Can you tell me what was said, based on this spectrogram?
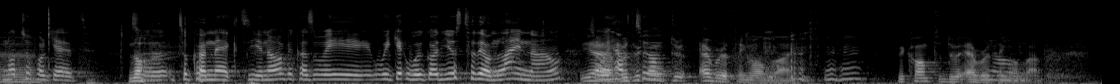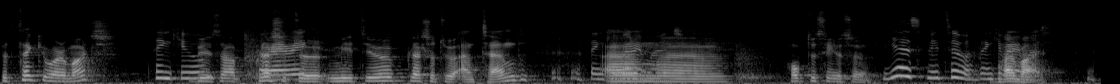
not to Uh, forget No. to, to connect you know because we we get we got used to the online now Yeah, so we have but we to can't do everything online. Mhm. we can't do everything No. online. But thank you very much. thank you It's a pleasure to meet you. Pleasure to attend. thank you very much Uh, hope to see you soon. yes me too thank you Bye very bye. much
